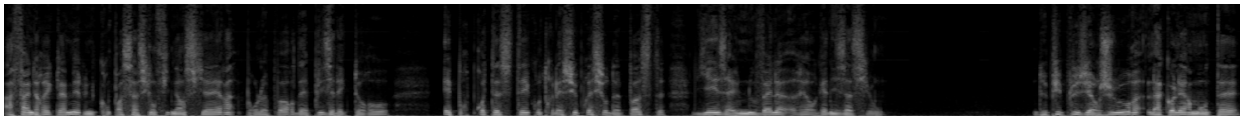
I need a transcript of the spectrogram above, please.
afin de réclamer une compensation financière pour le port des plis électoraux et pour protester contre les suppressions de postes liées à une nouvelle réorganisation. Depuis plusieurs jours, la colère montait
